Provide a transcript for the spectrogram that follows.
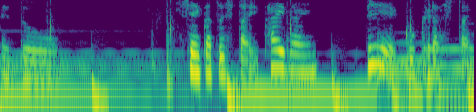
えっと生活したい。海外でこう暮らしたいっ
